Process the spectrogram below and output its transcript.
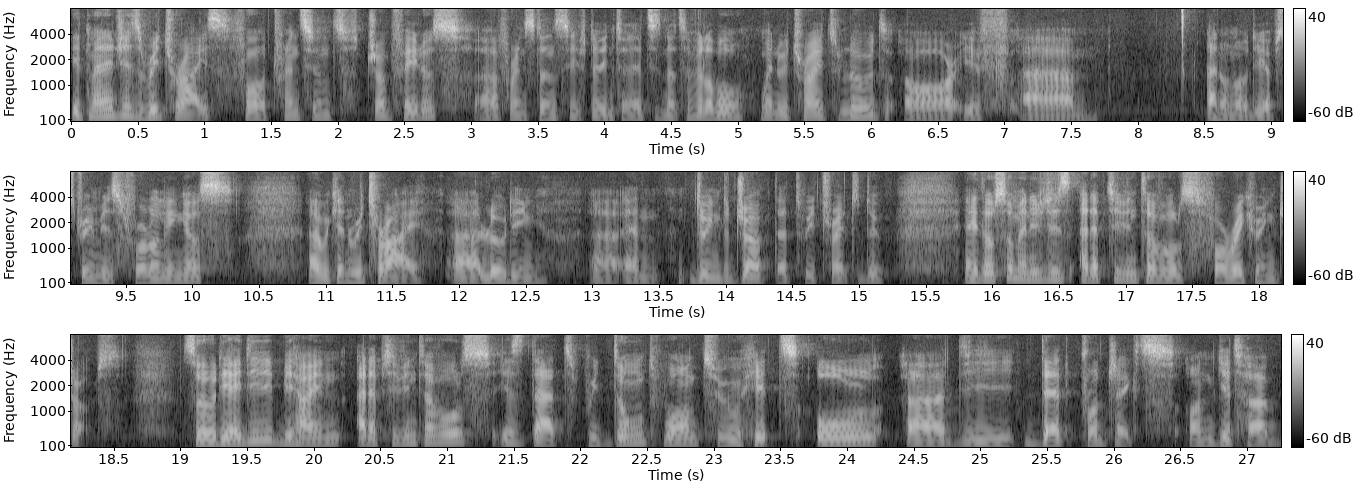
It manages retries for transient job failures. Uh, for instance, if the internet is not available when we try to load, or if, um, I don't know, the upstream is throttling us, uh, we can retry uh, loading uh, and doing the job that we try to do. And it also manages adaptive intervals for recurring jobs. So the idea behind adaptive intervals is that we don't want to hit all uh, the dead projects on GitHub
